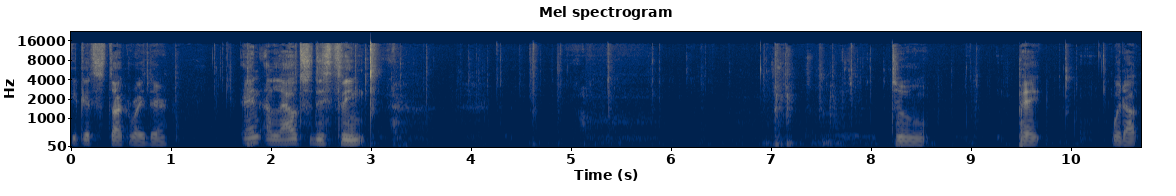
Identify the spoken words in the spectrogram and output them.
it gets stuck right there. And allows this thing to peg without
